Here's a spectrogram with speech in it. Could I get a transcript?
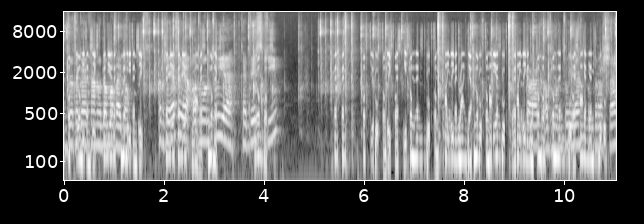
do tego ekranu domowego. Dobrze, ja sobie odmontuję te dyski. no Tak, proszę.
